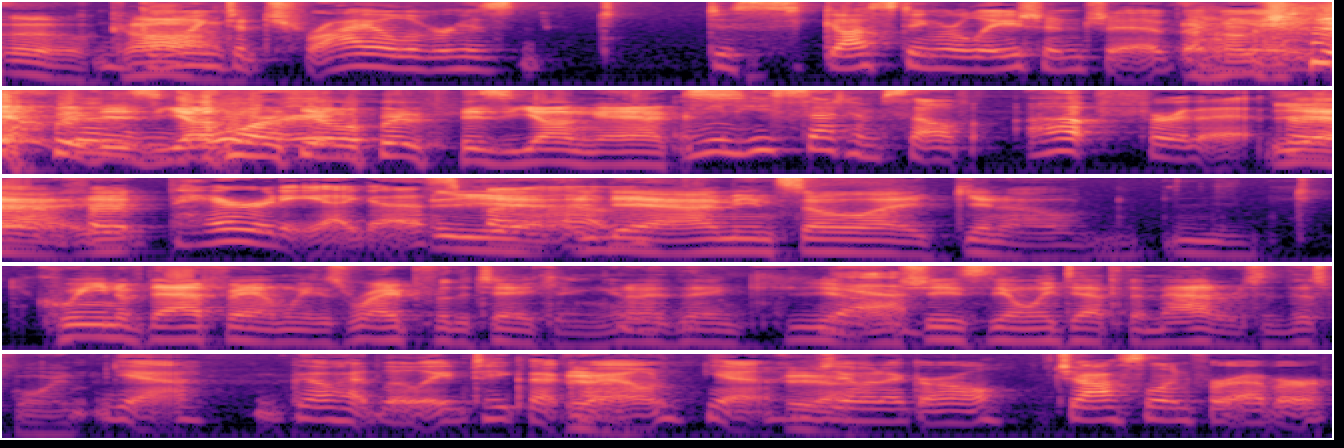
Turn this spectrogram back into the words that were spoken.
Oh God! Going to trial over his disgusting relationship. I mean, yeah, with his young, Lord. yeah, with his young ex. I mean, he set himself up for the for, Yeah, for it- parody, I guess. yeah, but, um, yeah. I mean, so like you know, queen of that family is ripe for the taking, and I think you know, Yeah. she's the only Depp that matters at this point. Yeah, go ahead, Lily. Take that crown. Yeah, Yeah. doing it, girl. Jocelyn forever.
